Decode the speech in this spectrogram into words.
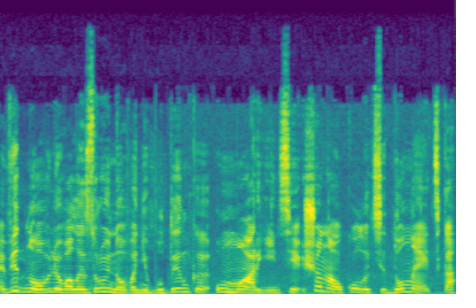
відновлювали зруйновані будинки у Мар'їнці, що на околиці Донецька.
